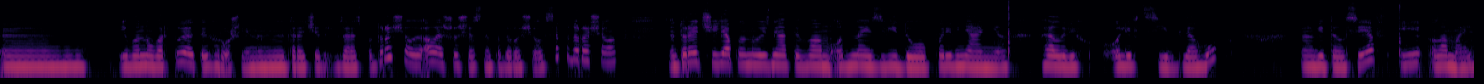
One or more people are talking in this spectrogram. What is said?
Е, і воно вартує тих грошей. Він, до речі, зараз подорожчали, але що зараз не подорожчало? Все подорожчало. До речі, я планую зняти вам одне із відео порівняння гелевих олівців для губ е, від LCF і ламель.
